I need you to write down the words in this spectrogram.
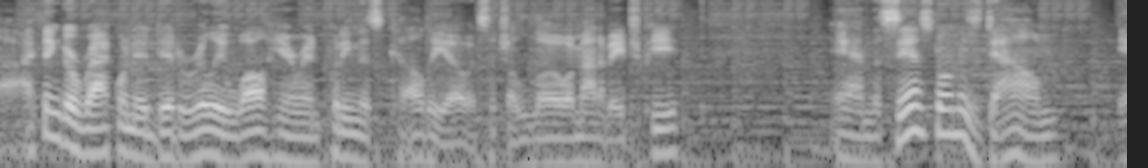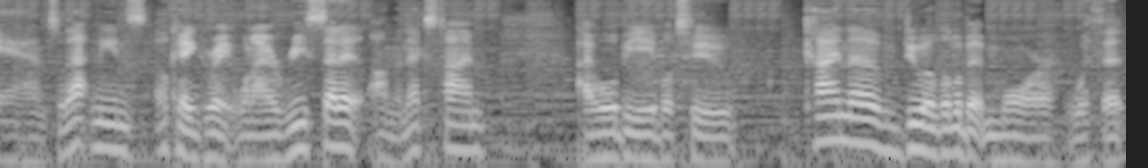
uh, I think Araquanid did really well here in putting this Keldeo at such a low amount of HP. And the Sandstorm is down, and so that means, okay, great, when I reset it on the next time, I will be able to kind of do a little bit more with it.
